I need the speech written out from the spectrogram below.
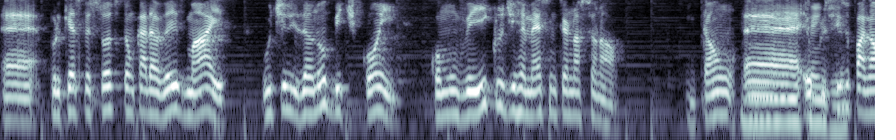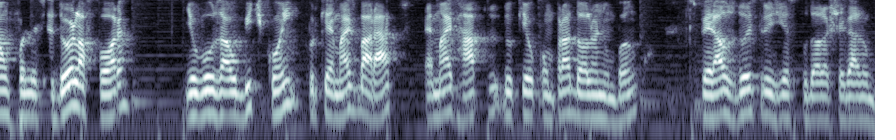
é, porque as pessoas estão cada vez mais utilizando o Bitcoin como um veículo de remessa internacional. Então, hum, é, eu preciso pagar um fornecedor lá fora e eu vou usar o Bitcoin porque é mais barato, é mais rápido do que eu comprar dólar num banco esperar os dois, três dias para o dólar chegar no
